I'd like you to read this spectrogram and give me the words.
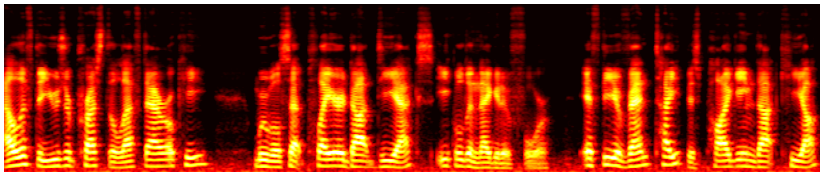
elif the user pressed the left arrow key, we will set player.dx equal to negative 4. If the event type is pygame.keyup,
